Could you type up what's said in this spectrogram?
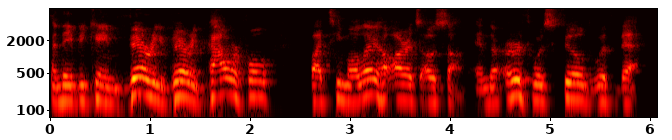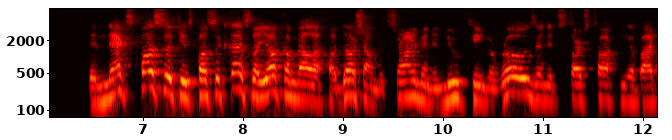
and they became very, very powerful. Batimolei haaretz osam, and the earth was filled with them. The next pasuk is pasuk ches vayakam melech hadash al Mitzrayim, and a new king arose, and it starts talking about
